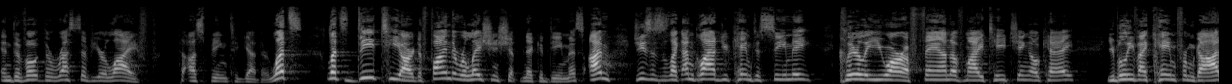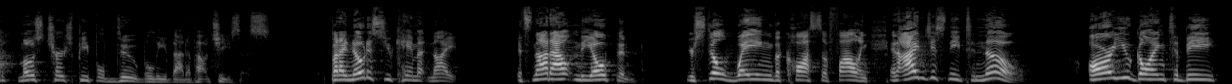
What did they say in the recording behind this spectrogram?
and devote the rest of your life to us being together. Let's let's DTR define the relationship, Nicodemus. I'm Jesus is like, I'm glad you came to see me. Clearly you are a fan of my teaching, okay? You believe I came from God. Most church people do believe that about Jesus. But I notice you came at night. It's not out in the open. You're still weighing the costs of following. And I just need to know are you going to be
